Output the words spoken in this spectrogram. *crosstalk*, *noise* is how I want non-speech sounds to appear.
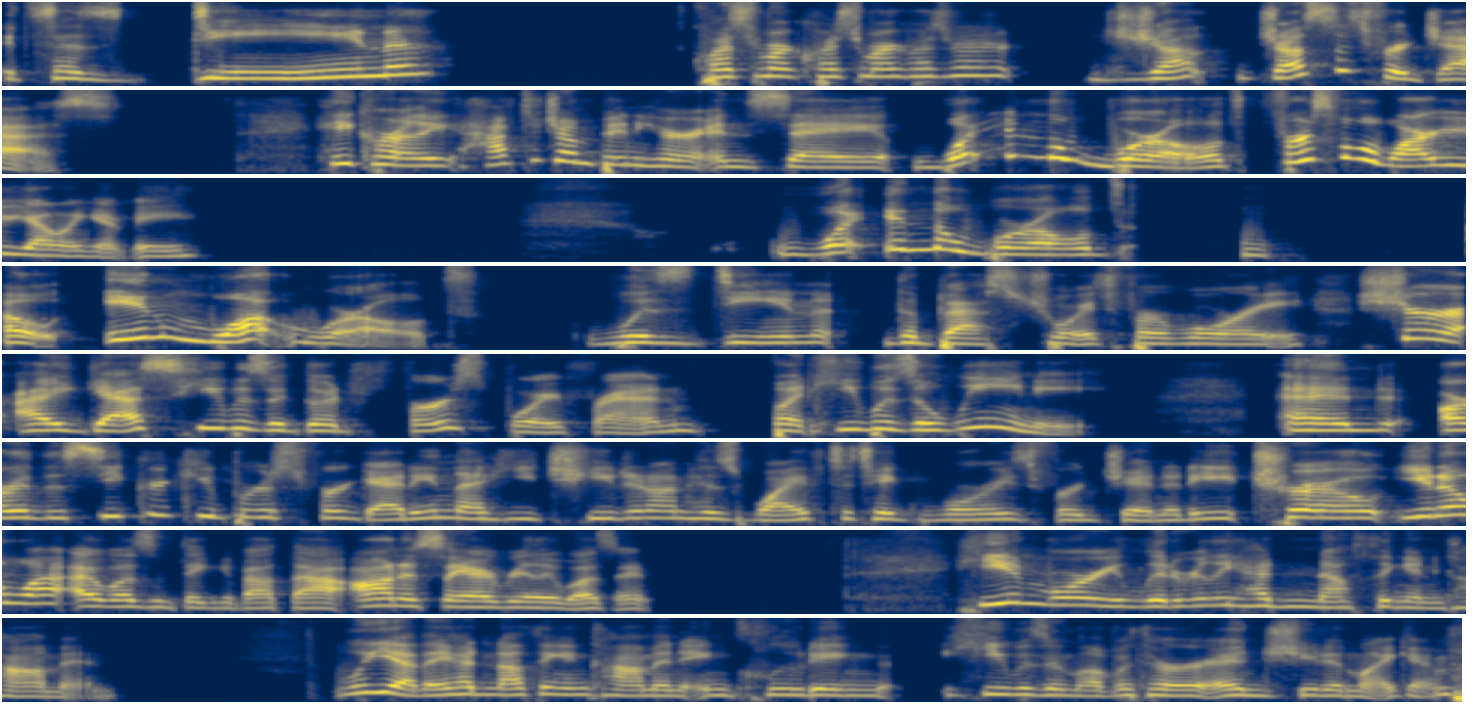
It says Dean question mark question mark question mark Ju- justice for Jess. Hey Carly, have to jump in here and say what in the world? First of all, why are you yelling at me? What in the world? Oh, in what world was Dean the best choice for Rory? Sure, I guess he was a good first boyfriend, but he was a weenie. And are the secret keepers forgetting that he cheated on his wife to take Rory's virginity? True. You know what? I wasn't thinking about that. Honestly, I really wasn't. He and Rory literally had nothing in common. Well, yeah, they had nothing in common, including he was in love with her and she didn't like him.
